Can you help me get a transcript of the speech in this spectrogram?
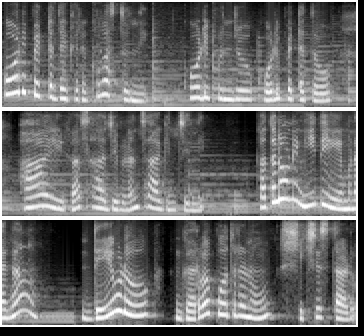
కోడిపెట్ట దగ్గరకు వస్తుంది. కోడిపుంజు కోడిపెట్టతో హాయిగా సహజీవనం సాగించింది. కథలోని నీతి ఏమనగా దేవుడు గర్వపోతులను శిక్షిస్తాడు.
